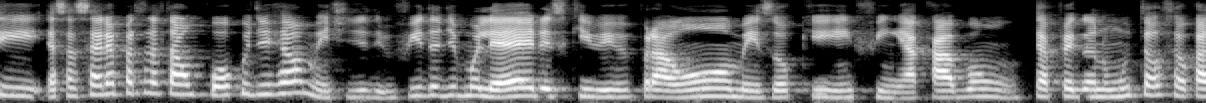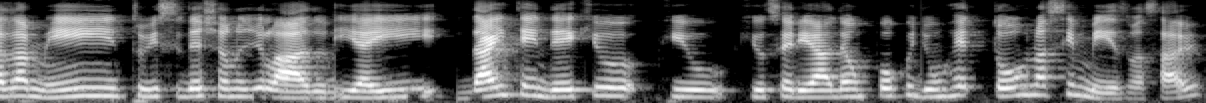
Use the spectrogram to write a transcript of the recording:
E essa série é pra tratar um pouco de realmente de vida de mulheres que vivem para homens ou que, enfim, acabam se apegando muito ao seu casamento e se deixando de lado. E aí dá a entender que o, que o, que o seriado é um pouco de um retorno a si mesma, sabe?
